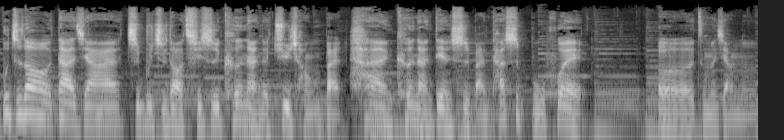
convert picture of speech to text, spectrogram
不知道大家知不知道，其实柯南的剧场版和柯南电视版它是不会，呃，怎么讲呢？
